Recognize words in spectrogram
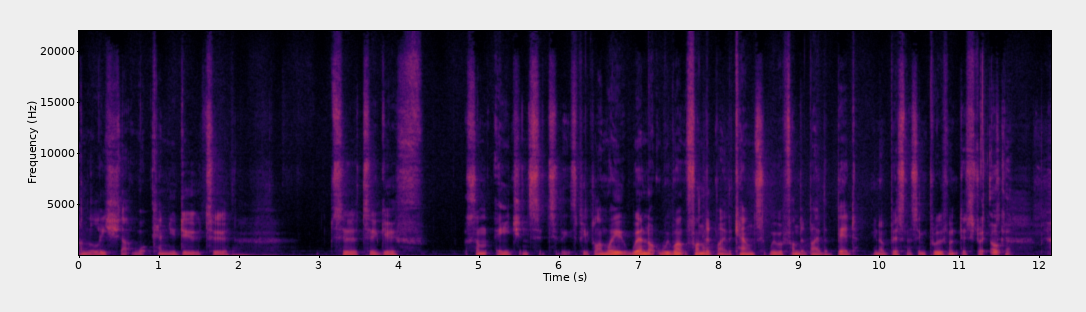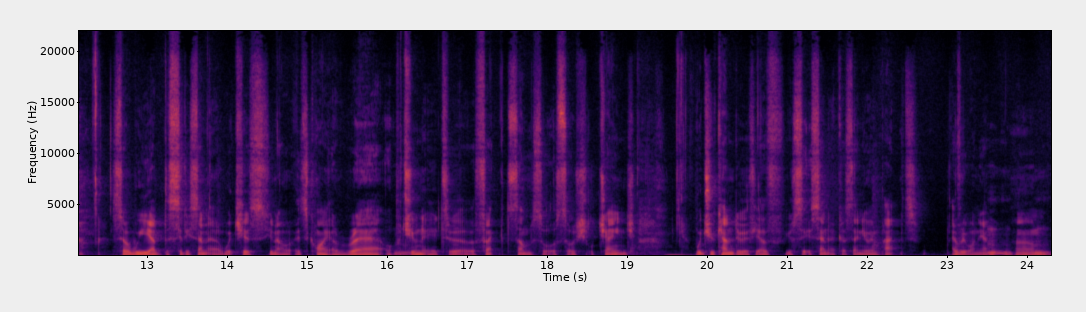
unleash that? What can you do to, to to give some agency to these people? And we we're not we weren't funded by the council. We were funded by the BID, you know, Business Improvement District. Okay. So we had the city centre, which is, you know, it's quite a rare mm. opportunity to mm. affect some sort of social change, which you can do if you have your city centre, because then you impact everyone, yeah. Mm, Um, mm.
